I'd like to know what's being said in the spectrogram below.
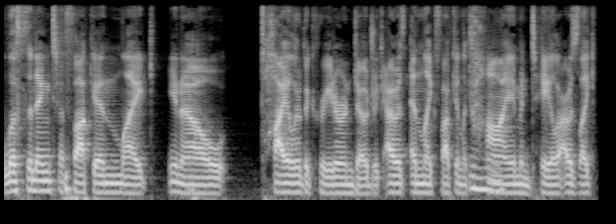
listening to fucking like, you know, Tyler the creator and Doja. I was and like fucking like Mhm. Haim and Taylor. I was like,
